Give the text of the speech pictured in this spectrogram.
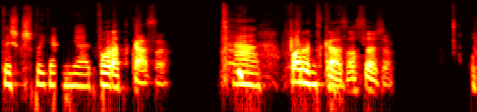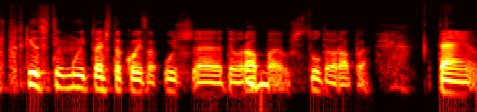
tens que explicar melhor. Fora de casa. Ah, Fora de sim. casa, ou seja, os portugueses têm muito esta coisa, os ah, da Uhum. Europa, os sul da Europa, têm,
